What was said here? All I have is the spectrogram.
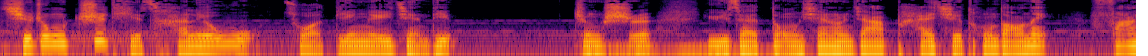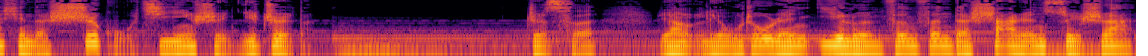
其中肢体残留物做 DNA 鉴定，证实与在董先生家排气通道内发现的尸骨基因是一致的。至此，让柳州人议论纷纷的杀人碎尸案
